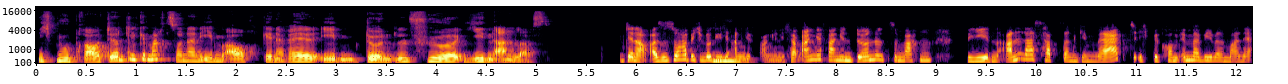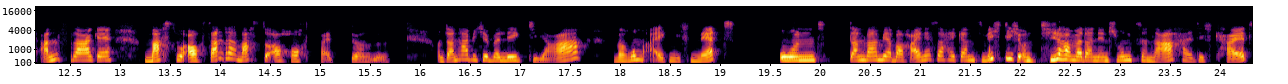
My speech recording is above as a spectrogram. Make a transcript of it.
nicht nur Brautdirndl gemacht, sondern eben auch generell eben Dirndl für jeden Anlass. Genau, also so habe ich wirklich mhm. angefangen. Ich habe angefangen, Dirndl zu machen für jeden Anlass, habe dann gemerkt, ich bekomme immer wieder mal eine Anfrage, machst du auch, Sandra, machst du auch Hochzeitsdirndl? Und dann habe ich überlegt, ja, warum eigentlich nett? Und dann war mir aber auch eine Sache ganz wichtig und hier haben wir dann den Schwung zur Nachhaltigkeit.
